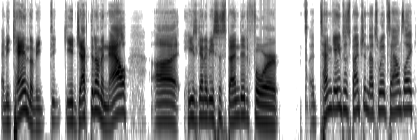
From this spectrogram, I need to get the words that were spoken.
and he canned him. He he ejected him, and now uh, he's going to be suspended for a ten game suspension. That's what it sounds like.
